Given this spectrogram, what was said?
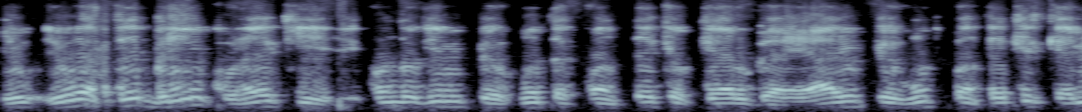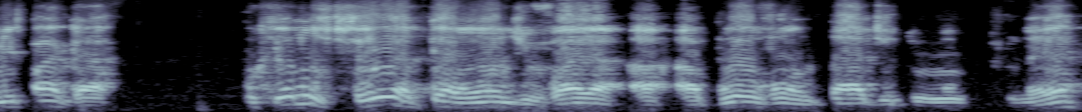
Eu, eu até brinco, né, que quando alguém me pergunta quanto é que eu quero ganhar, eu pergunto quanto é que ele quer me pagar. Porque eu não sei até onde vai a, a, boa vontade do outro, né?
